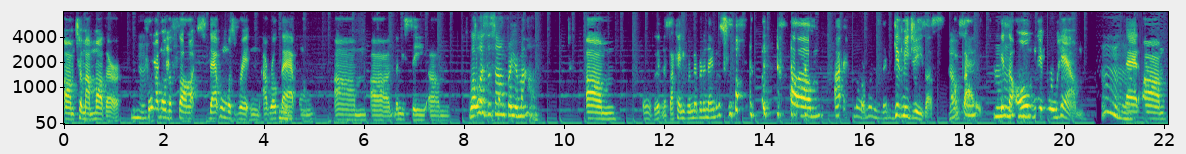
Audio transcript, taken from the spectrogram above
um, to my mother. Mm-hmm. Before I know the thoughts, that one was written. I wrote mm-hmm. that one. Um, uh, let me see. Um, what was the song for your mom? Um, oh goodness, I can't even remember the name of the song. um, I, Lord, what is that? Give me Jesus. Okay. I'm sorry. Mm-hmm. It's an old Negro hymn mm. that um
